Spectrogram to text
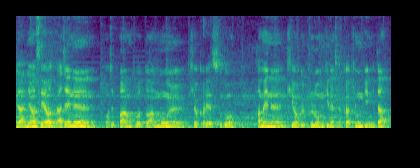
네, 안녕하세요. 낮에는 어젯밤 꾸었던 악몽을 기억하려 쓰고 밤에는 기억을 글로 옮기는 작가 김웅기입니다.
